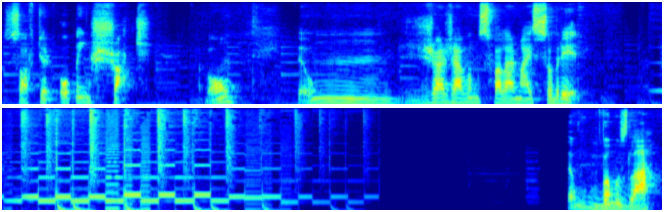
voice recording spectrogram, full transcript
software OpenShot, tá bom? Então já já vamos falar mais sobre ele. Então vamos lá.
